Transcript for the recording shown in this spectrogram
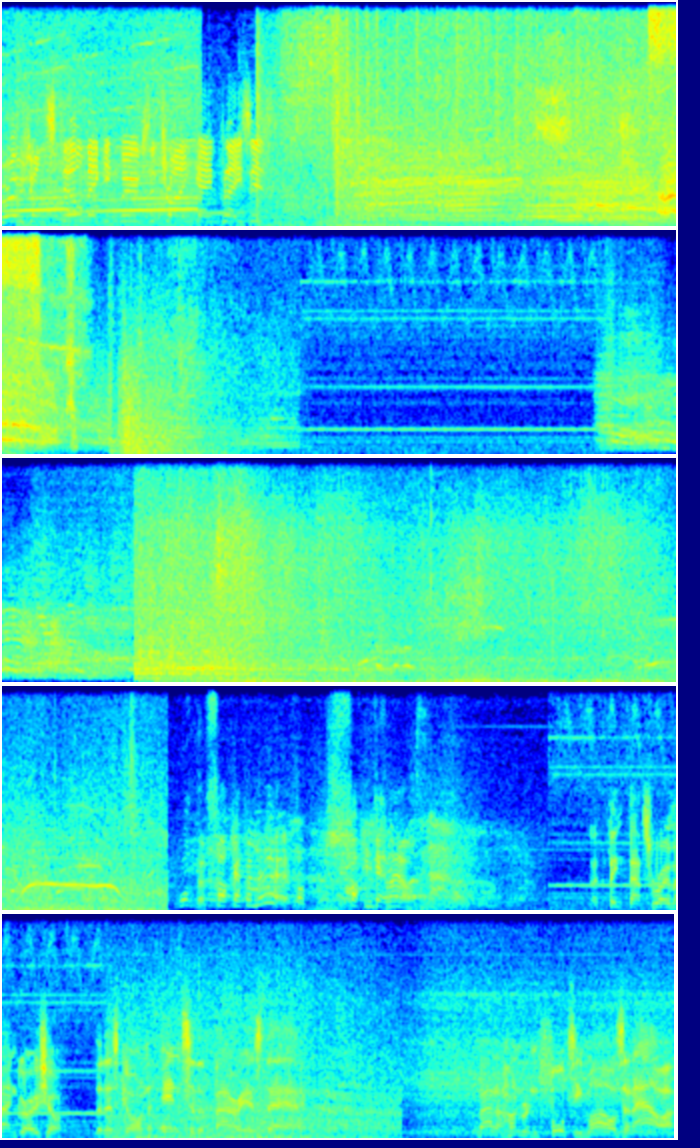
Grosjean still making moves to try and gain places. Fuck. What the fuck happened there? Fucking get him out. I think that's Roman Grosjean that has gone into the barriers there. About 140 miles an hour.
